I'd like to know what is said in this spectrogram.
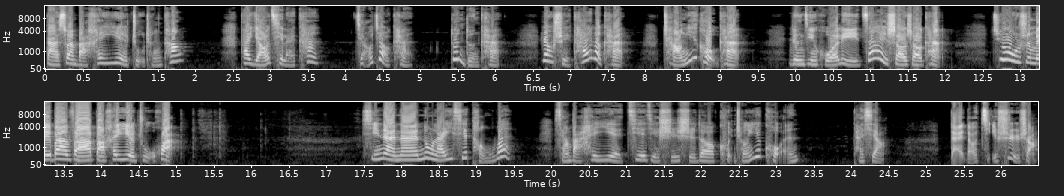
打算把黑夜煮成汤。她舀起来看，搅搅看，炖炖看，让水开了看，尝一口看，扔进火里再烧烧看，就是没办法把黑夜煮化。喜奶奶弄来一些藤蔓，想把黑夜结结实实的捆成一捆。她想，带到集市上，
